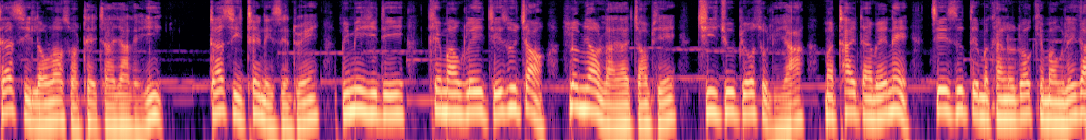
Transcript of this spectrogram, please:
ဓာတ်စီလုံလောက်စွာထည့်ချရလေ၏ ဓာတ်စီထည့်နေစဉ်တွင်မိမိရည်သည်ခင်မောင်ကလေးဂျေစုကြောင့်လွတ်မြောက်လာရကြောင်းဖြင့်ချီကျူးပြောဆိုလျာမထိုက်တန်ပဲနဲ့ဂျေစုတင်မခံလို့တော့ခင်မောင်ကလေးက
